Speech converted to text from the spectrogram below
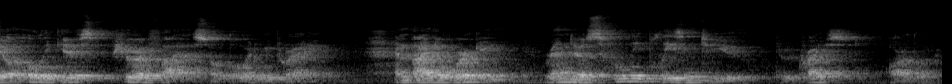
your holy gifts purify us, O Lord, we pray, and by their working render us fully pleasing to you through Christ our Lord.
